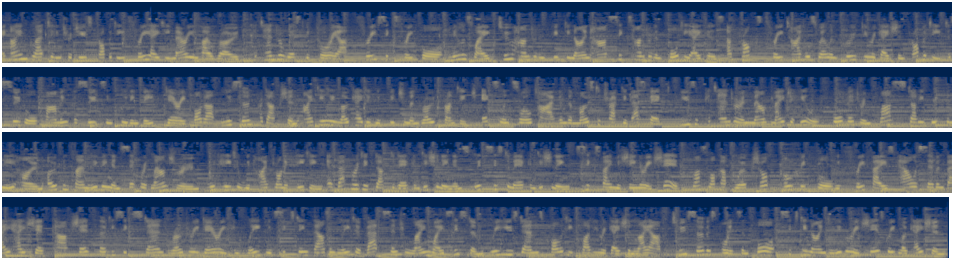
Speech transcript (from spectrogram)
Hi, I am glad to introduce property 380 Marionvale Road, Katandra West Victoria, 3634, Millersway, 259 ha 640 acres, approx 3 titles well improved irrigation property to suit all farming pursuits including beef, dairy fodder, lucerne production, ideally located with bitumen road frontage, excellent soil type and the most attractive aspect, views of Katandra and Mount Major Hill, 4 bedroom plus study brick veneer home, open plan living and separate lounge room, wood heater with hydronic heating, evaporative ducted air conditioning and split system air conditioning, 6-bay machinery shed, plus lock-up workshop, concrete floor with 3-phase power 7-bay hay shed, calf shed 36 stand rotary dairy complete with 16,000 litre VAT central laneway system, reuse dams quality flood irrigation layout, 2 service points and 4, 69 delivery shares grid location,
